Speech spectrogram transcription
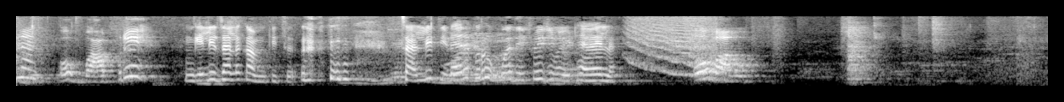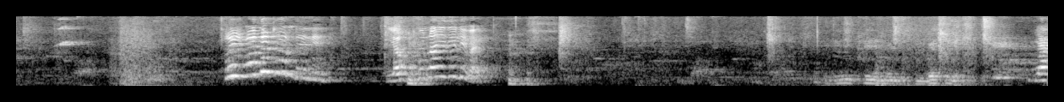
ना, ओ बापरे गेली झालं काम तिचं. चालली ती. डायरेक्ट रूममध्ये फ्रीजमध्ये ठेवायला. ओ बाबू. फ्रीजमध्ये ठेवून दिली. एक नाही दिली बाई. या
